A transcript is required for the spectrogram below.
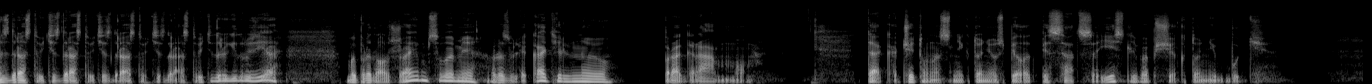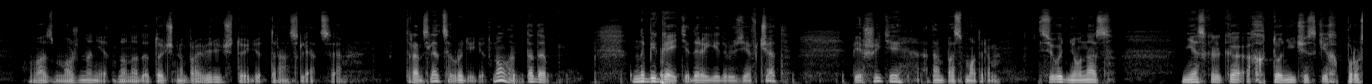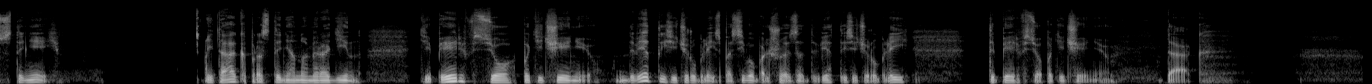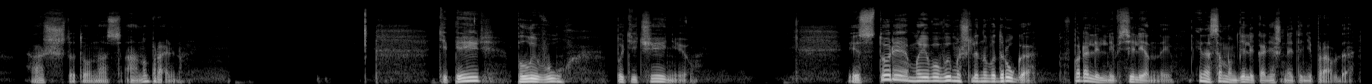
Здравствуйте, здравствуйте, здравствуйте, здравствуйте, дорогие друзья. Мы продолжаем с вами развлекательную программу. Так, а что-то у нас никто не успел отписаться. Есть ли вообще кто-нибудь? Возможно, нет, но надо точно проверить, что идет трансляция. Трансляция вроде идет. Ну ладно, тогда набегайте, дорогие друзья, в чат, пишите, а там посмотрим. Сегодня у нас несколько хтонических простыней – Итак, простыня номер один. Теперь все по течению. Две тысячи рублей. Спасибо большое за две тысячи рублей. Теперь все по течению. Так. А что-то у нас... А, ну правильно. Теперь плыву по течению. История моего вымышленного друга – в параллельной вселенной. И на самом деле, конечно, это неправда.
